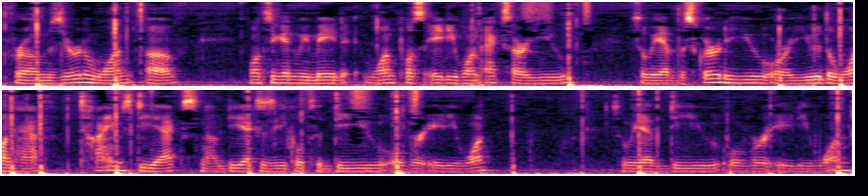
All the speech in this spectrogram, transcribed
from 0 to 1 of, once again we made 1 plus 81x our u, so we have the square root of u or u to the 1 half times dx, now dx is equal to du over 81. So we have du over 81.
